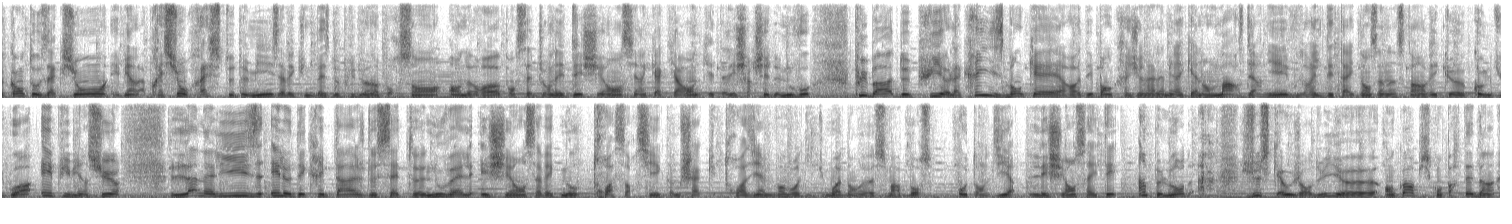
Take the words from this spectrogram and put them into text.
quant aux actions, eh bien, la pression reste de mise avec une baisse de plus de 1% en Europe en cette journée d'échéance. Il y a un CAC 40 qui est allé chercher de nouveaux plus bas depuis la crise bancaire des banques régionales américaines en mars dernier. Vous aurez le détail dans un instant avec Comme Dubois. Et puis, bien sûr, l'analyse et le décret de cette nouvelle échéance avec nos trois sorciers, comme chaque troisième vendredi du mois dans euh, Smart Bourse autant le dire, l'échéance a été un peu lourde jusqu'à aujourd'hui euh, encore, puisqu'on partait d'un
